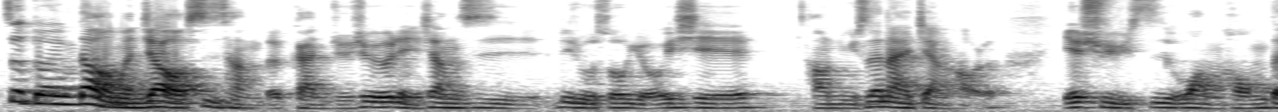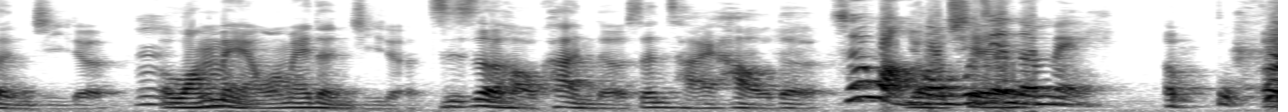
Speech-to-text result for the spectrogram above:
这对应到我们交友市场的感觉，就有点像是，例如说有一些好女生来讲好了，也许是网红。等级的，嗯，呃、网美啊，网美等级的，姿色好看的，身材好的，所以网红不见得美，呃不，呃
